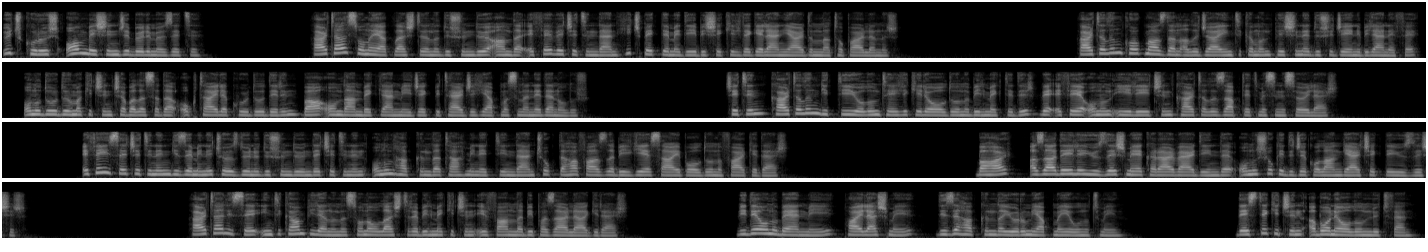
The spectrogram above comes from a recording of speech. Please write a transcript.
3 kuruş 15. bölüm özeti. Kartal sona yaklaştığını düşündüğü anda Efe ve Çetin'den hiç beklemediği bir şekilde gelen yardımla toparlanır. Kartal'ın Korkmaz'dan alacağı intikamın peşine düşeceğini bilen Efe, onu durdurmak için çabalasa da Oktay'la kurduğu derin bağ ondan beklenmeyecek bir tercih yapmasına neden olur. Çetin, Kartal'ın gittiği yolun tehlikeli olduğunu bilmektedir ve Efe'ye onun iyiliği için Kartal'ı zapt etmesini söyler. Efe ise Çetin'in gizemini çözdüğünü düşündüğünde Çetin'in onun hakkında tahmin ettiğinden çok daha fazla bilgiye sahip olduğunu fark eder. Bahar, Azade ile yüzleşmeye karar verdiğinde onu şok edecek olan gerçekle yüzleşir. Kartal ise intikam planını sona ulaştırabilmek için İrfan'la bir pazarlığa girer. Videonu beğenmeyi, paylaşmayı, dizi hakkında yorum yapmayı unutmayın. Destek için abone olun lütfen.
